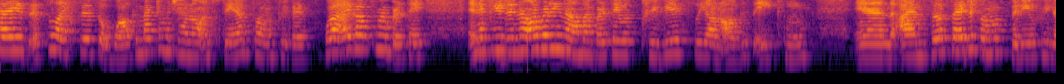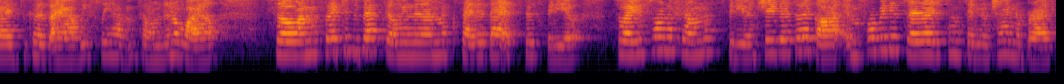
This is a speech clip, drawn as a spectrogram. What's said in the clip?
guys, it's Alexis. Welcome back to my channel and today I'm filming for you guys what I got for my birthday. And if you didn't already know, my birthday was previously on August 18th. And I'm so excited to film this video for you guys because I obviously haven't filmed in a while. So I'm excited to be back filming and I'm excited that it's this video. So I just want to film this video and show you guys what I got. And before we get started, I just want to say I'm trying to brag.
